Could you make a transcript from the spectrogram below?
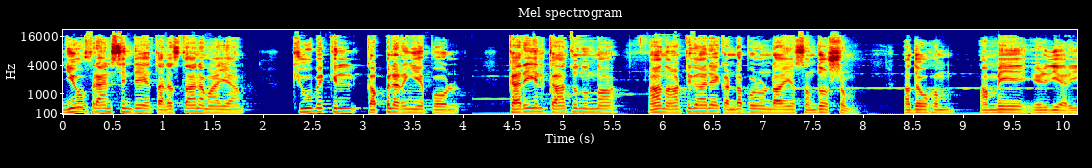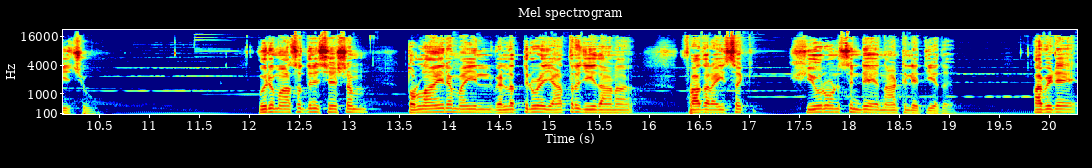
ന്യൂ ഫ്രാൻസിന്റെ തലസ്ഥാനമായ ക്യൂബക്കിൽ കപ്പലിറങ്ങിയപ്പോൾ കരയിൽ കാത്തുനിന്ന ആ നാട്ടുകാരെ കണ്ടപ്പോഴുണ്ടായ സന്തോഷം അദ്ദേഹം അമ്മയെ എഴുതി അറിയിച്ചു. ഒരു മാസത്തിനു ശേഷം തൊള്ളായിരം മൈൽ വെള്ളത്തിലൂടെ യാത്ര ചെയ്താണ് ഫാദർ ഐസക് ഹ്യൂറോൺസിന്റെ നാട്ടിലെത്തിയത്. അവിടെ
